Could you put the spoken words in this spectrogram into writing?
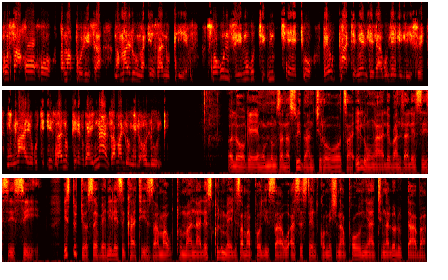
osahoho amapholisa ngamalunga ezanu p f. sokunzima ukuthi umthetho bewuphathe ngendlela kuleli lizwe ngenxa yokuthi izanu p f kayinanzi amalungelo oluntu. Lo ke ngumnumzana Swithan Jirowotsa ilunga lebandla le-CCC istudio 7 ilesikhathi izama ukuxhumana lesikhulumeli samapholisa uassistant commissioner Paul Nyathi ngalolu daba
